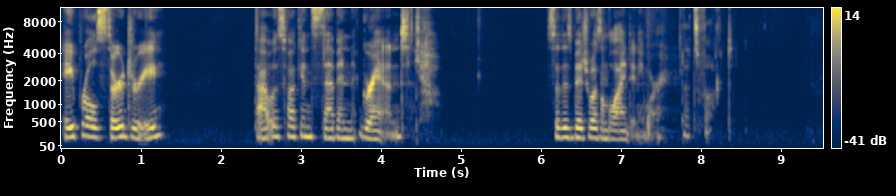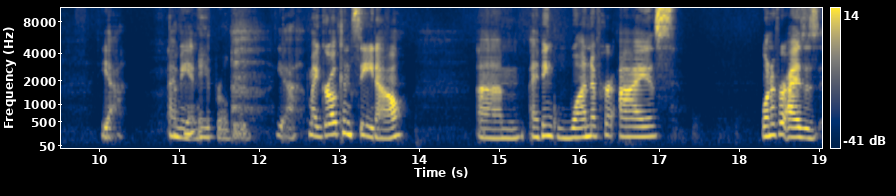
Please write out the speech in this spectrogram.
April's surgery, that was fucking seven grand. Yeah. So this bitch wasn't blind anymore. That's fucked. Yeah. I mean, April, dude. yeah. My girl can see now. Um, I think one of her eyes, one of her eyes is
